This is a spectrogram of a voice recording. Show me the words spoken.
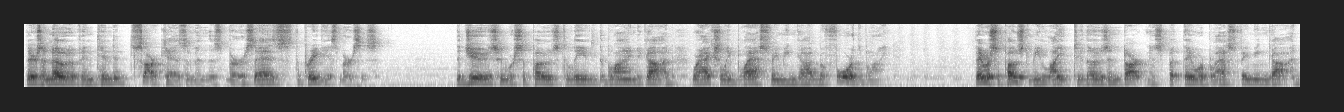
There's a note of intended sarcasm in this verse, as the previous verses. The Jews, who were supposed to lead the blind to God, were actually blaspheming God before the blind. They were supposed to be light to those in darkness, but they were blaspheming God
